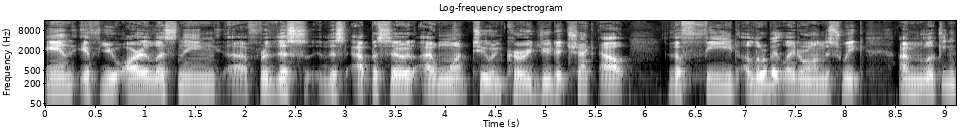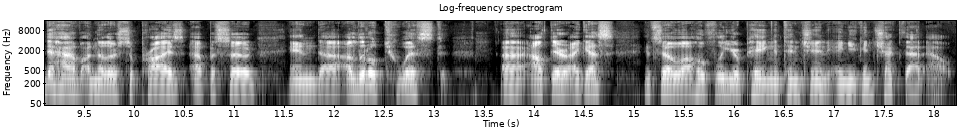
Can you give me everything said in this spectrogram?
And if you are listening uh, for this this episode, I want to encourage you to check out the feed a little bit later on this week. I'm looking to have another surprise episode and uh, a little twist uh, out there, I guess. And so uh, hopefully you're paying attention and you can check that out.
